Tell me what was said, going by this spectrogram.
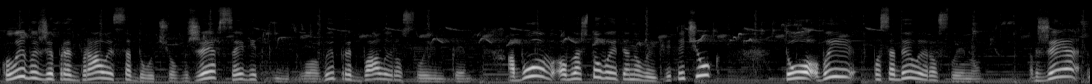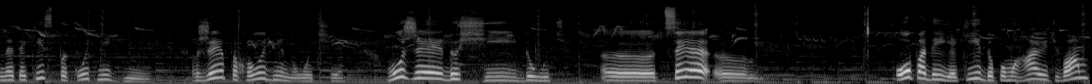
Коли ви вже придбали садочок, вже все відквітло, ви придбали рослинки, або облаштовуєте новий квітничок, то ви посадили рослину. Вже не такі спекотні дні, вже прохолодні ночі, може дощі йдуть. Е, Це е, опади, які допомагають вам е,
